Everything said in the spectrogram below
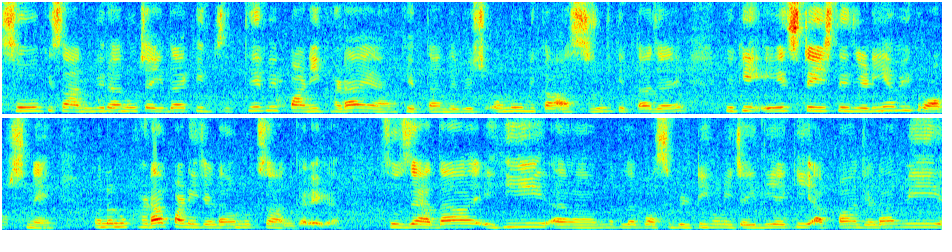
ਸੋ ਕਿਸਾਨ ਵੀਰਾਂ ਨੂੰ ਚਾਹੀਦਾ ਹੈ ਕਿ ਜਿੱਥੇ ਵੀ ਪਾਣੀ ਖੜਾ ਆ ਖੇਤਾਂ ਦੇ ਵਿੱਚ, ਉਹਨੂੰ ਨਿਕਾਸ ਜ਼ਰੂਰ ਕੀਤਾ ਜਾਏ, ਕਿਉਂਕਿ ਇਸ ਸਟੇਜ ਤੇ ਜਿਹੜੀਆਂ ਵੀ ਕ੍ਰੌਪਸ ਨੇ, ਉਹਨਾਂ ਨੂੰ ਖੜਾ ਪਾਣੀ ਜਿਹੜਾ ਉਹ ਨੁਕਸਾਨ ਕਰੇਗਾ। ਸੋ ਜ਼ਿਆਦਾ ਇਹੀ ਮਤਲਬ ਪੋਸਿਬਿਲਿਟੀ ਹੋਣੀ ਚਾਹੀਦੀ ਹੈ ਕਿ ਆਪਾਂ ਜਿਹੜਾ ਵੀ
